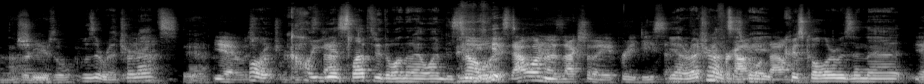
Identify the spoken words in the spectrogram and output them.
Oh, 30 years old. Was it Retronauts? Yeah. Yeah, it was. Oh, Retro oh, you guys slept through the one that I wanted to see. No, wait, that one was actually pretty decent. yeah, I Retronauts is forgot about great. that Chris one. Kohler was in that. Yeah.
